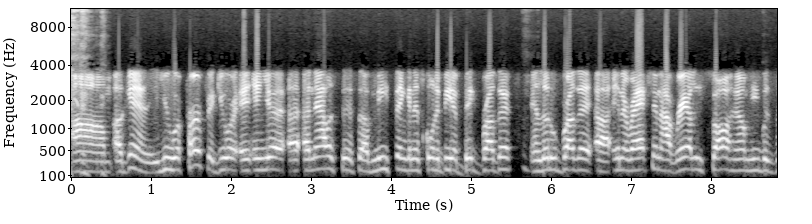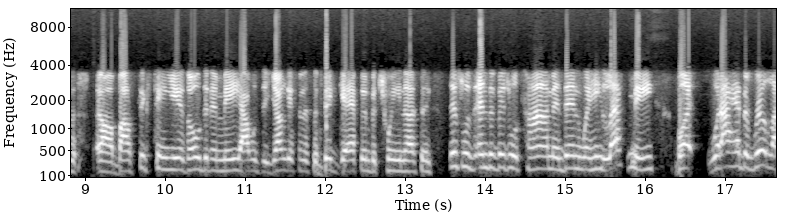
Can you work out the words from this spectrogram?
um, again, you were perfect. You were in, in your uh, analysis of me thinking it's going to be a big brother and little brother uh, interaction. I rarely saw him. He was uh, about 16 years older than me. I was the youngest, and it's a big gap in between us. And this was individual time. And then when he left me, but what I had to realize,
